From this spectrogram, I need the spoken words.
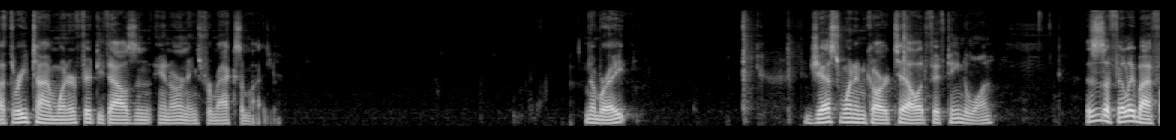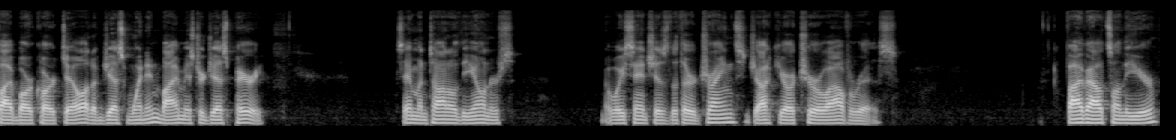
A three-time winner, 50000 in earnings for Maximizer. Number eight, Jess winning cartel at 15 to 1 This is a filly by Five Bar Cartel out of Jess Winning by Mr. Jess Perry. Sam Montano, the owners. Noe Sanchez, the third trains. Jockey Arturo Alvarez. Five outs on the year.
